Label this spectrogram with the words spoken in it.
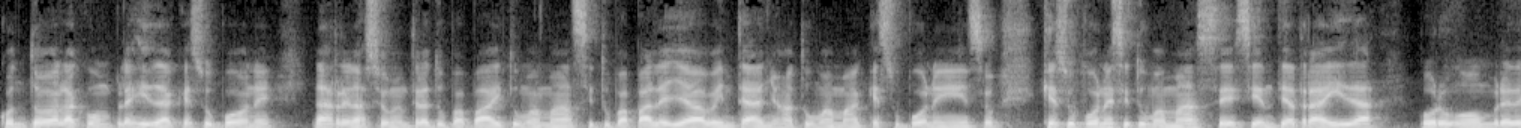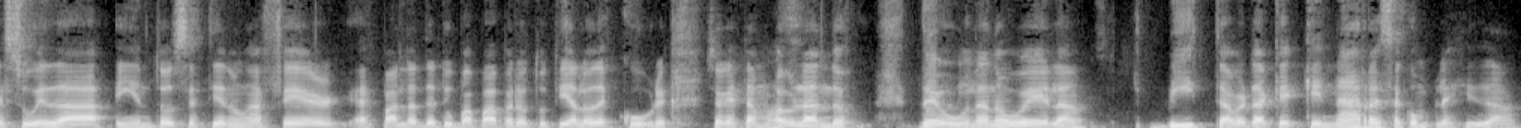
con toda la complejidad que supone la relación entre tu papá y tu mamá. Si tu papá le lleva 20 años a tu mamá, ¿qué supone eso? ¿Qué supone si tu mamá se siente atraída por un hombre de su edad y entonces tiene un affair a espaldas de tu papá, pero tu tía lo descubre? O sea que estamos hablando de una novela vista, ¿verdad? Que, que narra esa complejidad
